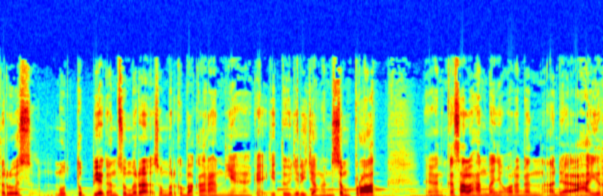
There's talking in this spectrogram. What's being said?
terus nutup ya kan sumber sumber kebakarannya kayak gitu. Jadi jangan disemprot ya kan. Kesalahan banyak orang kan ada air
